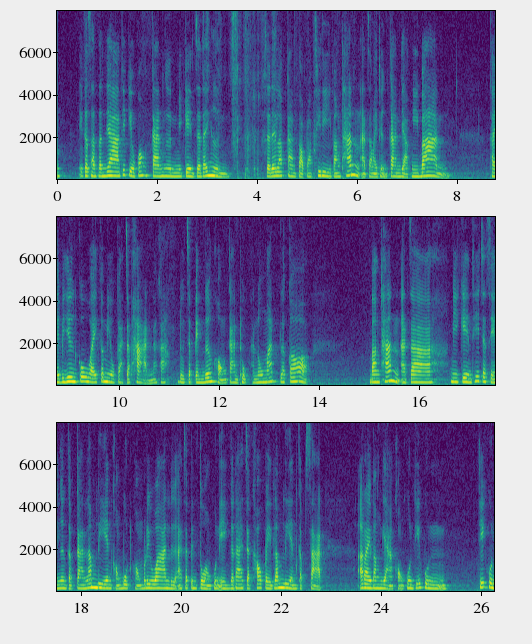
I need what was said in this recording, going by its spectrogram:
ำเอกสารสัญญาที่เกี่ยวข้องกับการเงิน มีเกณฑ์จะได้เงิน จะได้รับการตอบรับที่ดี บางท่านอาจจะหมายถึงการอยากมีบ้าน ใครไปยื่นกู้ไว้ก็มีโอกาสจะผ่านนะคะดูจะเป็นเรื่องของการถูกอนุมัติ แล้วก็บางท่านอาจจะมีเกณฑ์ที่จะเสียเงินกับการร่ำเรียนของบุตรของบริวาร หรืออาจจะเป็นตัวของคุณเองก็ได้จะเข้าไปร่ำเรียนกับศาสตร์ อะไรบางอย่างของคุณที่คุณที่คุณ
